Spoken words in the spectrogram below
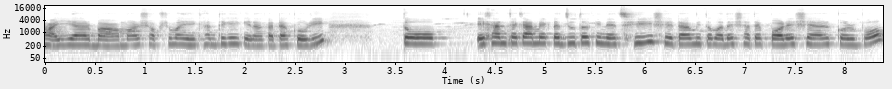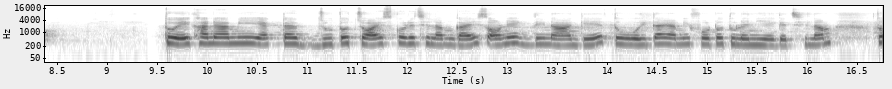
ভাইয়ার বা আমার সবসময় এখান থেকেই কেনাকাটা করি। তো এখান থেকে আমি একটা জুতো কিনেছি, সেটা আমি তোমাদের সাথে পরে শেয়ার করব। তো এখানে আমি একটা জুতো চয়েস করেছিলাম গাইস অনেক দিন আগে। তো ওইটাই আমি ফটো তুলে নিয়ে গেছিলাম। তো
